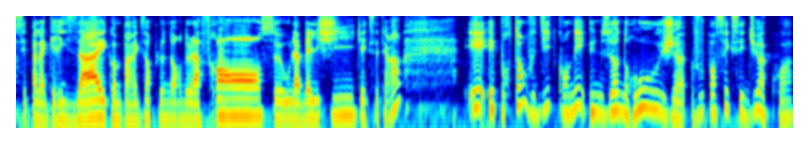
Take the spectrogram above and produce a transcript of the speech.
C'est pas la grisaille comme par exemple le nord de la France ou la Belgique, etc. Et, pourtant, vous dites qu'on est une zone rouge. Vous pensez que c'est dû à quoi?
